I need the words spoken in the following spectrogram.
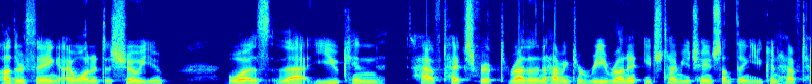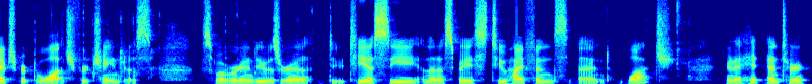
other thing I wanted to show you was that you can have TypeScript, rather than having to rerun it each time you change something, you can have TypeScript watch for changes. So what we're going to do is we're going to do TSC and then a space, two hyphens, and watch. We're going to hit enter.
